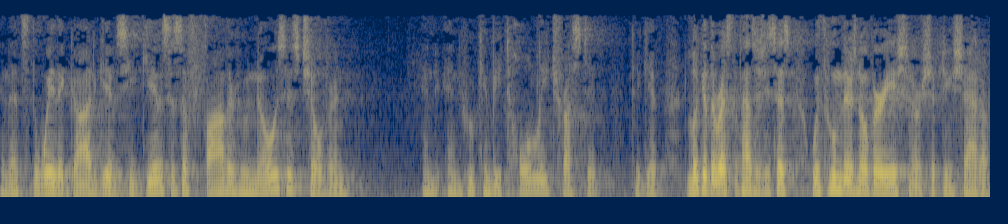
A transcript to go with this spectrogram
And that's the way that God gives. He gives as a father who knows his children and, and who can be totally trusted to give. Look at the rest of the passage. He says, with whom there's no variation or shifting shadow.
